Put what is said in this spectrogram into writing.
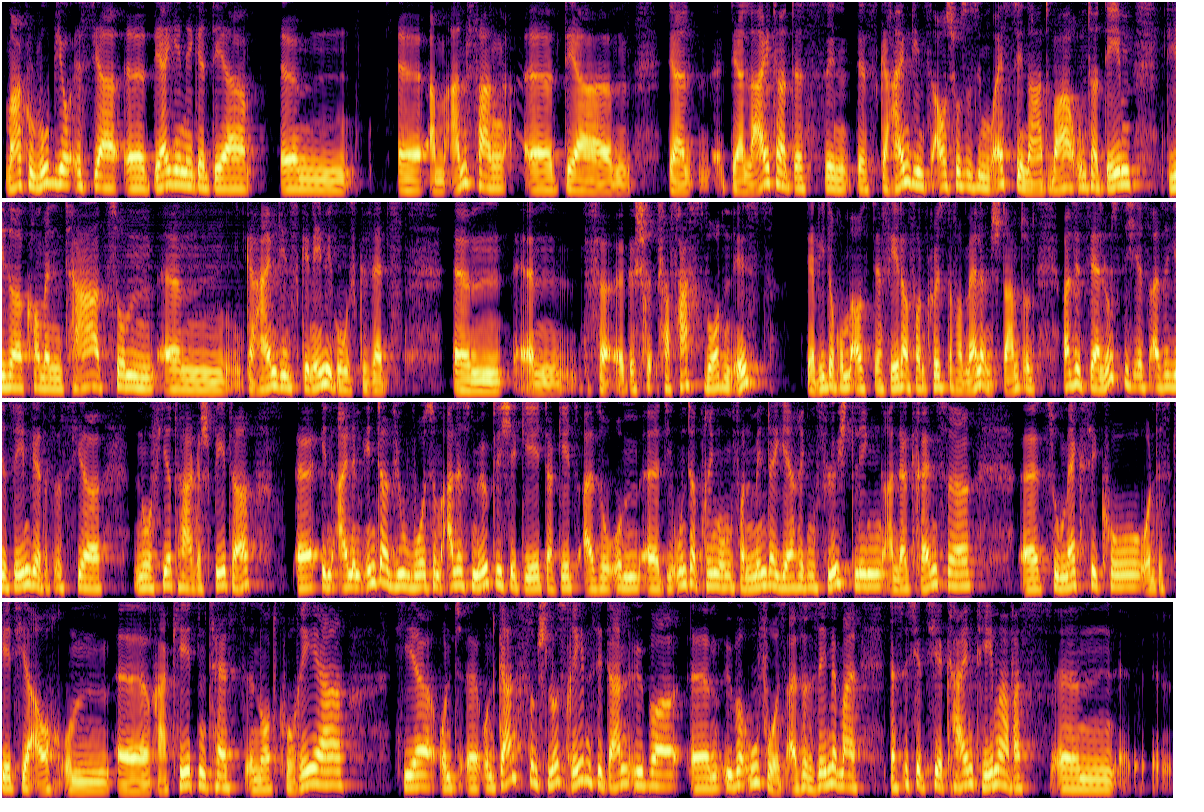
Marco Rubio ist ja äh, derjenige, der ähm, äh, am Anfang äh, der, der, der Leiter des, des Geheimdienstausschusses im US-Senat war, unter dem dieser Kommentar zum ähm, Geheimdienstgenehmigungsgesetz ähm, ähm, ver, äh, verfasst worden ist der wiederum aus der Feder von Christopher Mellon stammt. Und was jetzt sehr lustig ist, also hier sehen wir, das ist hier nur vier Tage später, äh, in einem Interview, wo es um alles Mögliche geht. Da geht es also um äh, die Unterbringung von minderjährigen Flüchtlingen an der Grenze äh, zu Mexiko und es geht hier auch um äh, Raketentests in Nordkorea hier und, äh, und ganz zum Schluss reden sie dann über, ähm, über UFOs. Also sehen wir mal, das ist jetzt hier kein Thema, was, ähm,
